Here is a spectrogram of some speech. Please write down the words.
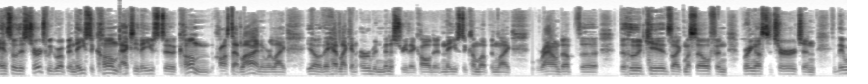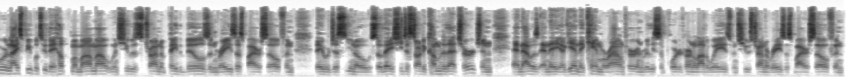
And so this church we grew up in, they used to come, actually, they used to come across that line and were like, you know, they had like an urban ministry, they called it. And they used to come up and like round up the, the hood kids like myself and bring us to church. And they were nice people too. They helped my mom out when she was trying to pay the bills and raise us by herself. And they were just, you know, so they, she just started coming to that church and, and that was, and they, again, they came around her and really supported her in a lot of ways when she was trying to raise us by herself and,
